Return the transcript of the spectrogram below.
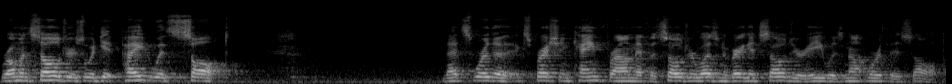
Roman soldiers would get paid with salt. That's where the expression came from. If a soldier wasn't a very good soldier, he was not worth his salt.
